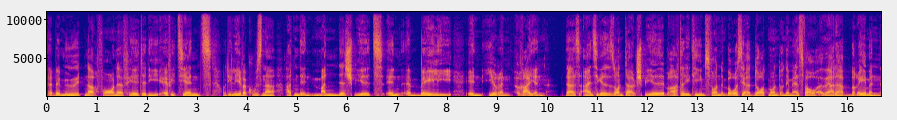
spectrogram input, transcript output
äh, bemüht, nach vorne fehlte die Effizienz und die Leverkusener hatten den Mann des Spiels in äh, Bailey in ihren Reihen. Das einzige Sonntagsspiel brachte die Teams von Borussia Dortmund und dem SV Werder Bremen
